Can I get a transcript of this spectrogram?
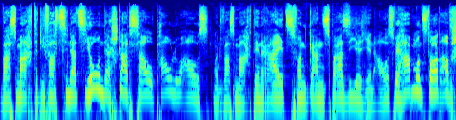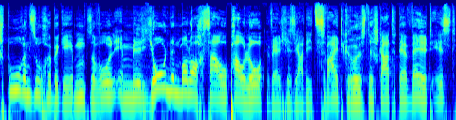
Was macht die Faszination der Stadt Sao Paulo aus? Und was macht den Reiz von ganz Brasilien aus? Wir haben uns dort auf Spur Spurensuche begeben, sowohl im Millionenmoloch Sao Paulo, welches ja die zweitgrößte Stadt der Welt ist,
